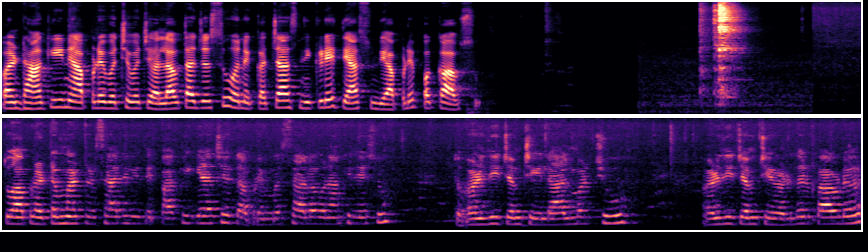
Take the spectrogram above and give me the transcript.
પણ ઢાંકીને આપણે વચ્ચે વચ્ચે હલાવતા જશું અને કચાસ નીકળે ત્યાં સુધી આપણે પકાવશું. તો આપણા ટમાટર સારી રીતે પાકી ગયા છે, તો આપણે મસાલો નાખી દઈશું. તો અડધી ચમચી લાલ મરચું, અડધી ચમચી હળદર પાવડર,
